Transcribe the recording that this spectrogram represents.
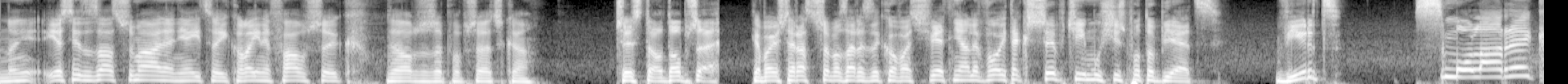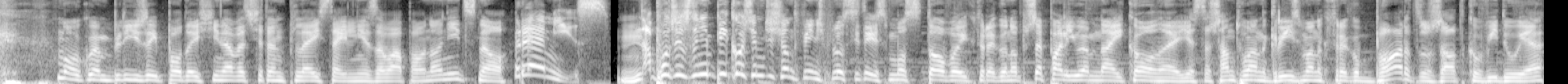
no, nie- jest nie do zatrzymania, nie? I co, i kolejny fałszyk? Dobrze, że poprzeczka. Czysto, dobrze. Chyba jeszcze raz trzeba zaryzykować, świetnie, ale Wojtek, szybciej musisz po to biec. Wirt? Smolarek? Mogłem bliżej podejść i nawet się ten playstyle nie załapał. No nic no. Remis! Na pocieszenie pik 85 plus i to jest mostowej, którego no przepaliłem na ikonę. Jest też Antoine Griezmann, którego bardzo rzadko widuję.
